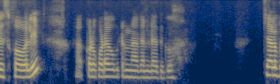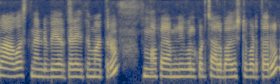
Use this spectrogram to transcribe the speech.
చేసుకోవాలి. అక్కడ కూడా ఒకటి ఉన్నదండి అదిగో. చాలా బాగా వస్తుందండి బీరకాయలు అయితే మాత్రం. మా ఫ్యామిలీ వాళ్ళు కూడా చాలా బాగా ఇష్టపడతారు.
